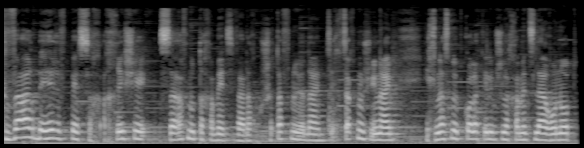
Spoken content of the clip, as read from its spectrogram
כבר בערב פסח, אחרי ששרפנו את החמץ ואנחנו שטפנו ידיים, צחצחנו שיניים, הכנסנו את כל הכלים של החמץ לארונות,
